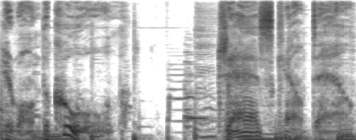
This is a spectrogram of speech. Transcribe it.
here on The Cool Jazz Countdown.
